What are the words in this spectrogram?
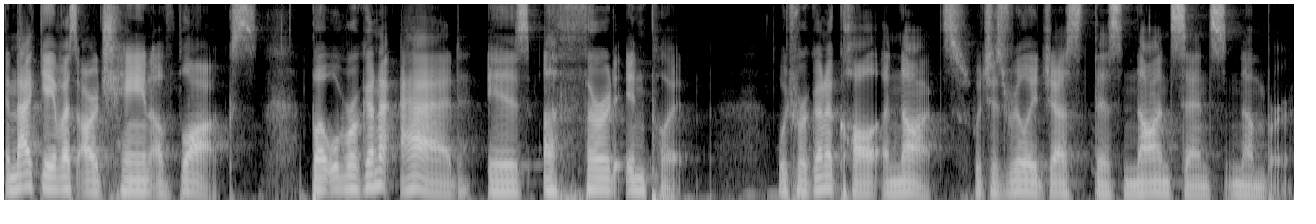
And that gave us our chain of blocks. But what we're going to add is a third input, which we're going to call a nonce, which is really just this nonsense number.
